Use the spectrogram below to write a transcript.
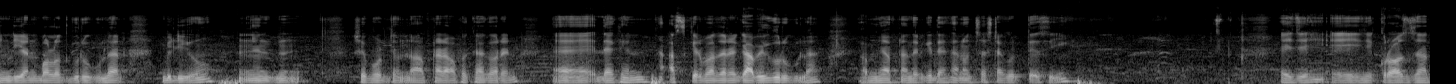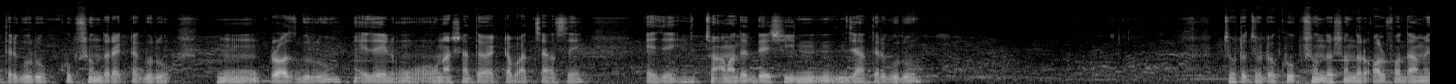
ইন্ডিয়ান বলদ গুরুগুলার ভিডিও। সে পর্যন্ত আপনারা অপেক্ষা করেন। দেখেন আজকের বাজারের গাভী গরুগুলা। আমি আপনাদেরকে দেখানোর চেষ্টা করতেছি। এই যে এই যে ক্রস জাতের গুরু, খুব সুন্দর একটা গরু। হুম, ক্রস গরু এই যে ওনার সাথেও একটা বাচ্চা আছে। এই যে আমাদের দেশি জাতের গুরু। ছোট ছোট খুব সুন্দর সুন্দর অল্প দামে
